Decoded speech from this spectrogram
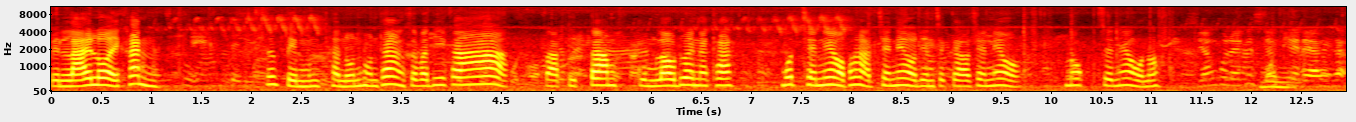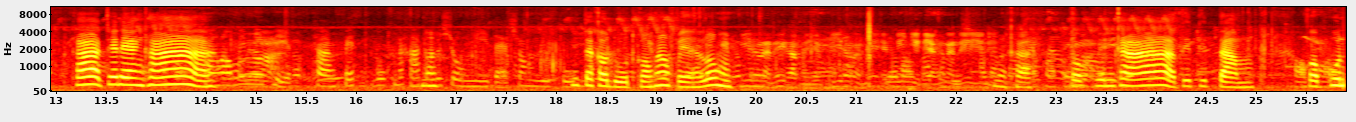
เป็นหลายร้อยขั้นตั้งเต็มถนนหนทาง สวัสดีค่ะ ฝากติดตามกลุ่มเราด้วยนะคะ มดชแนลพหัสชแนลเดียนสกาวชแนลนกชแนลเนาะ เสียงผู้ใดก็เสียงเจแดงครับค่ะเจ๊แดงค่ะ ทางเราไม่มีเพจทาง Facebook นะคะท่านผู้ชมมีแต่ช่อง YouTube นี่แต่เขาดูดของห้าไปลงพี่เท่านั้นนี่ครับอย่างพี่เท่านั้นนี่พี่เกียรติแดงเท่านั้นนี่นะคะขอบคุณค่ะติดติดตามขอบคุณ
